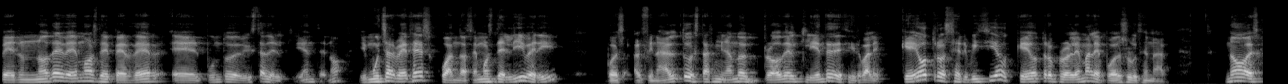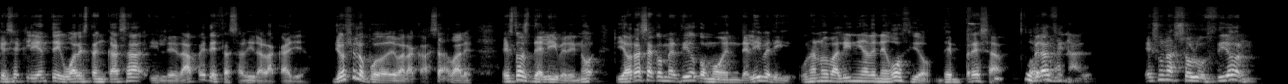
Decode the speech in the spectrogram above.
pero no debemos de perder el punto de vista del cliente, ¿no? Y muchas veces cuando hacemos delivery, pues al final tú estás mirando el pro del cliente y decir, vale, ¿qué otro servicio, qué otro problema le puedo solucionar? No, es que ese cliente igual está en casa y le da pereza salir a la calle. Yo se lo puedo llevar a casa, ¿vale? Esto es delivery, ¿no? Y ahora se ha convertido como en delivery, una nueva línea de negocio, de empresa. Pero al final es una solución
